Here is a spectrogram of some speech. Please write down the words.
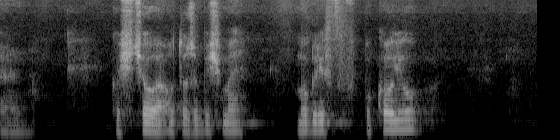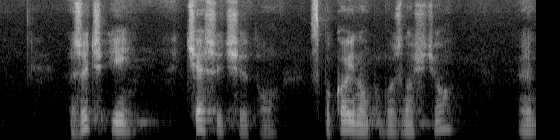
em, Kościoła o to, żebyśmy mogli w pokoju żyć i cieszyć się tą spokojną pobożnością, y,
